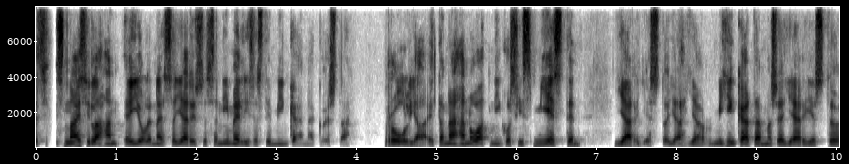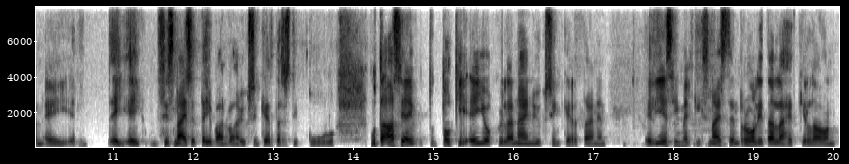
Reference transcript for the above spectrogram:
Siis naisillahan ei ole näissä järjestöissä nimellisesti minkäännäköistä roolia, että nämähän ovat niin siis miesten järjestöjä ja mihinkään tämmöiseen järjestöön ei, ei, ei, siis naiset ei vaan, vaan yksinkertaisesti kuulu. Mutta asia ei, toki ei ole kyllä näin yksinkertainen. Eli esimerkiksi naisten rooli tällä hetkellä on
